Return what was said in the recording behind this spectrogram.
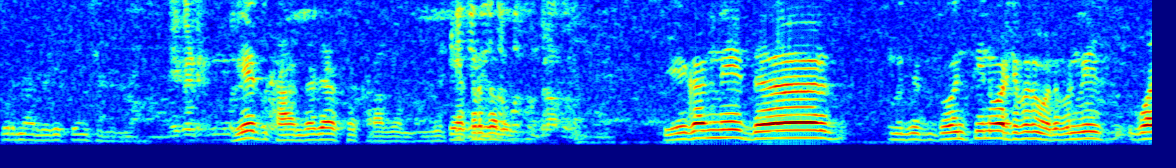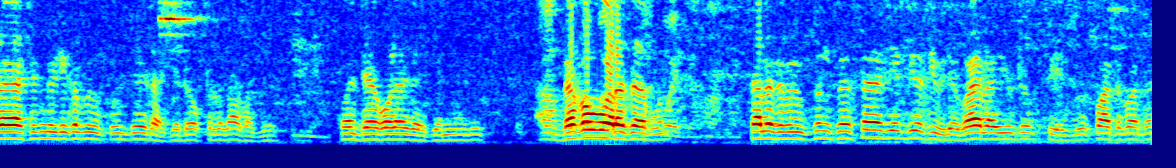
पूर्ण लगेच टेन्शन नाही एका ट्रीटमेंट हेच खांदा जास्त खराब झाला. म्हणजे ट्रॅक्टर चालू त्रास होतो? हे गण मी दर म्हणजे दोन तीन वर्षापासून होतं पण मी गोळ्या असेल मेडिकल कोणत्याही खायचे डॉक्टरला दाखवायचे कोणत्या गोळ्या घ्यायच्या म्हणजे धगाऊ भरायचा आपण. चालायचं पण तुमचं सहज एक दिवस व्हिडिओ पाहिला यूट्यूब फेसबुक पाहता पाहता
